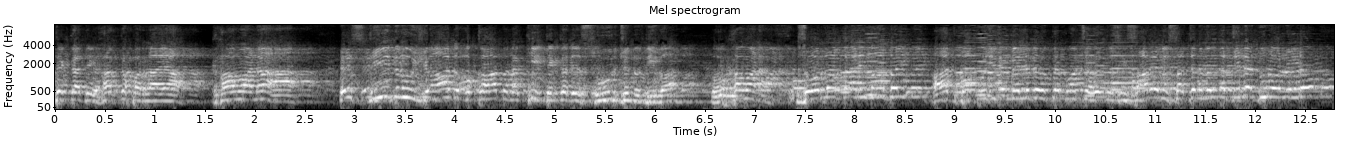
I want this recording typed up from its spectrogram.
ਤੇ ਕਦੇ ਹੱਕ ਪਰ ਲਾਇਆ ਖਾਵਾਂ ਨਾ ਇਸ ਗੀਤ ਨੂੰ ਯਾਦ ਔਕਾਤ ਰੱਖੀ ਤੇ ਕਦੇ ਸੂਰਜ ਨੂੰ ਦੀਵਾ ਵਿਖਾਵਾਂ ਨਾ ਜ਼ੋਰਦਾਰ ਤਾੜੀ ਮਾਰ ਦੋਈ ਅੱਜ ਬਾਪੂ ਜੀ ਦੇ ਮੇਲੇ ਦੇ ਉੱਤੇ ਪਹੁੰਚੇ ਹੋਏ ਤੁਸੀਂ ਸਾਰੇ ਵੀ ਸੱਜਣ ਮਿੱਤਰ ਜਿਹਨੇ ਦੂਰੋਂ ਨੇੜੋਂ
